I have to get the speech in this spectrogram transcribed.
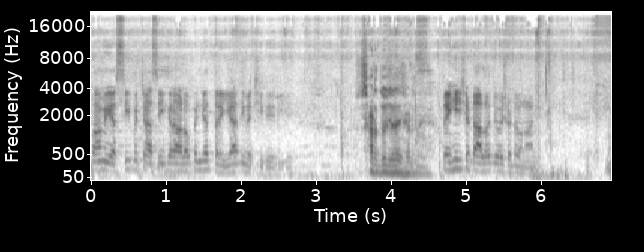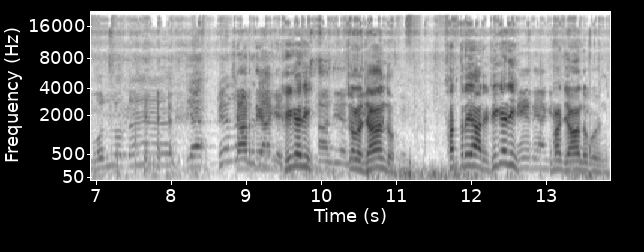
ਭਾਵੇਂ 80 85 ਕਰਾ ਲਓ 75000 ਦੀ ਬੱਚੀ ਦੇ ਦਈਏ। ਛੱਡ ਦੋ ਜਿਹਨੇ ਛੱਡਦੇ ਆ ਤੁਸੀਂ ਛਡਾ ਲਓ ਜੋ ਛਡਾਉਣਾ ਜੀ। ਮੁੱਲ ਉਦਾਂ ਜੈ ਬਿਲ ਛੱਡ ਦਿਆਂਗੇ। ਠੀਕ ਹੈ ਜੀ? ਹਾਂਜੀ ਹਾਂਜੀ ਚਲੋ ਜਾਣ ਦੋ 70000 ਠੀਕ ਹੈ ਜੀ? ਦੇ ਦਿਆਂਗੇ। ਬਸ ਜਾਣ ਦੋ ਕੋਈ ਨਹੀਂ।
